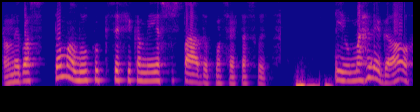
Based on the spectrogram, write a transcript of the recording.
é um negócio tão maluco que você fica meio assustado com certas coisas. E o mais legal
